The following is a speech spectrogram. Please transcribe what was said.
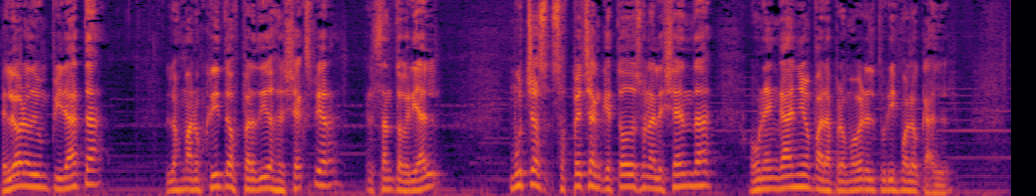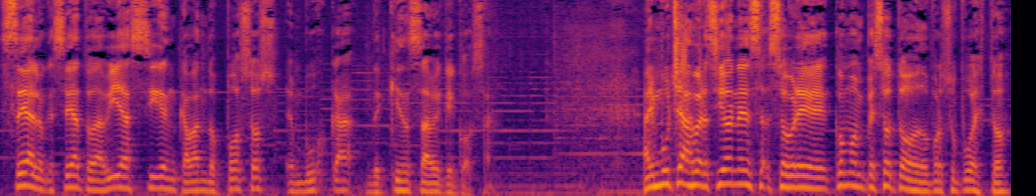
El oro de un pirata, los manuscritos perdidos de Shakespeare, el Santo Grial. Muchos sospechan que todo es una leyenda o un engaño para promover el turismo local. Sea lo que sea, todavía siguen cavando pozos en busca de quién sabe qué cosa. Hay muchas versiones sobre cómo empezó todo, por supuesto.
